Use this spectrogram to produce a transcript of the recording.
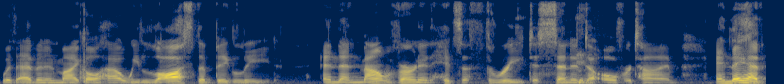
with Evan and Michael how we lost the big lead and then Mount Vernon hits a 3 to send it to overtime and they have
